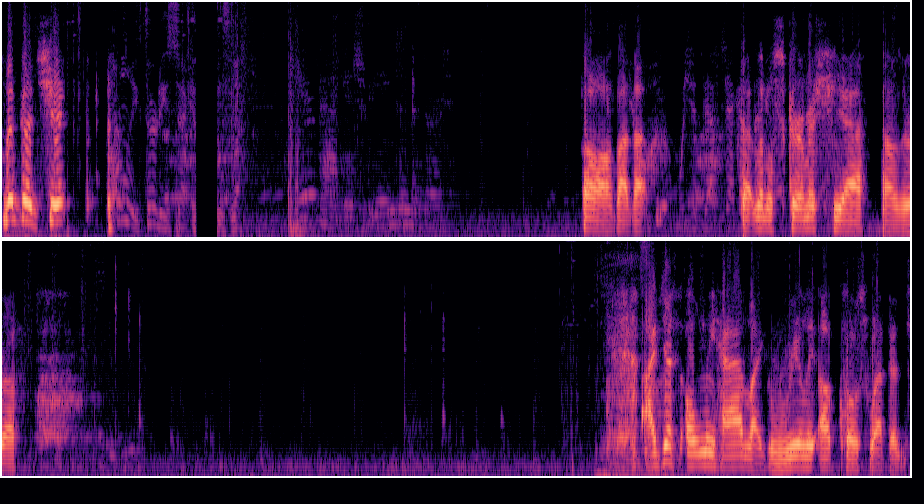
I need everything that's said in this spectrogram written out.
The good shit. Only 30 seconds left. Care package being delivered. Oh, about that that little skirmish. Yeah, that was rough. I just only had like really up close weapons.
